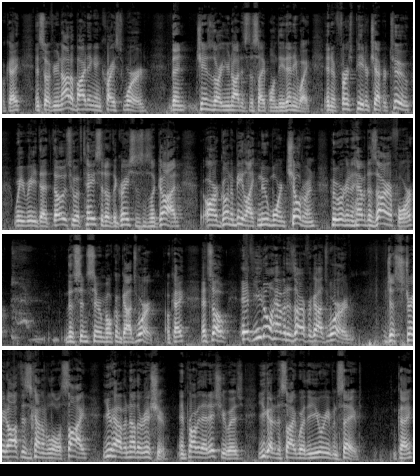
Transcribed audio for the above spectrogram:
Okay? And so if you're not abiding in Christ's Word, then chances are you're not his disciple indeed anyway. And in 1 Peter chapter 2, we read that those who have tasted of the graciousness of God are going to be like newborn children who are going to have a desire for the sincere milk of God's word. Okay? And so if you don't have a desire for God's word, just straight off, this is kind of a little aside, you have another issue. And probably that issue is you got to decide whether you are even saved. Okay?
